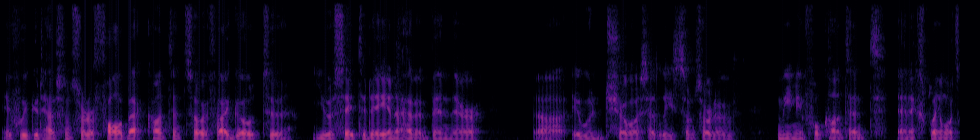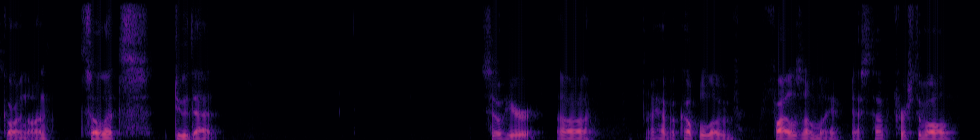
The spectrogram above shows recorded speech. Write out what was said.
if we could have some sort of fallback content. So if I go to USA Today and I haven't been there, uh, it would show us at least some sort of meaningful content and explain what's going on. So let's do that. So here uh, I have a couple of files on my desktop. First of all,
